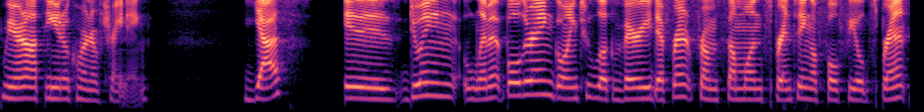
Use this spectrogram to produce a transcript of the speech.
We are not the unicorn of training. Yes, is doing limit bouldering going to look very different from someone sprinting a full field sprint?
